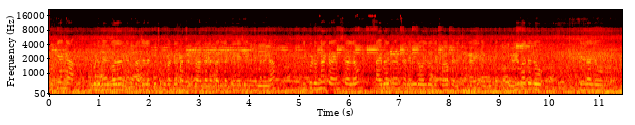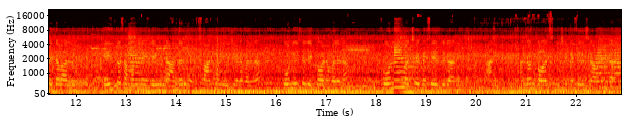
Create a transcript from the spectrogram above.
ముఖ్యంగా ఇప్పుడు మేము గోదావరికని ప్రజలకు చుట్టుపక్కల పరిసర ప్రాంతాల ప్రజలకు తెలియజేయడం ఏమనగా ఇప్పుడున్న క్రైమ్స్లలో సైబర్ క్రైమ్స్ అనేవి రోజు రోజు ఎక్కువగా పెరుగుతున్నాయి. యువతులు పిల్లలు పెద్దవాళ్ళు ఏజ్తో సంబంధం ఏం లేకుండా అందరూ స్మార్ట్ ఫోన్ యూజ్ చేయడం వలన ఫోన్ యూసేజ్ ఎక్కువ అవడం వలన ఫోన్లో వచ్చే మెసేజ్లు కానీ అన్ అన్నోన్ కాల్స్ నుంచి మెసేజెస్ రావడం కానీ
